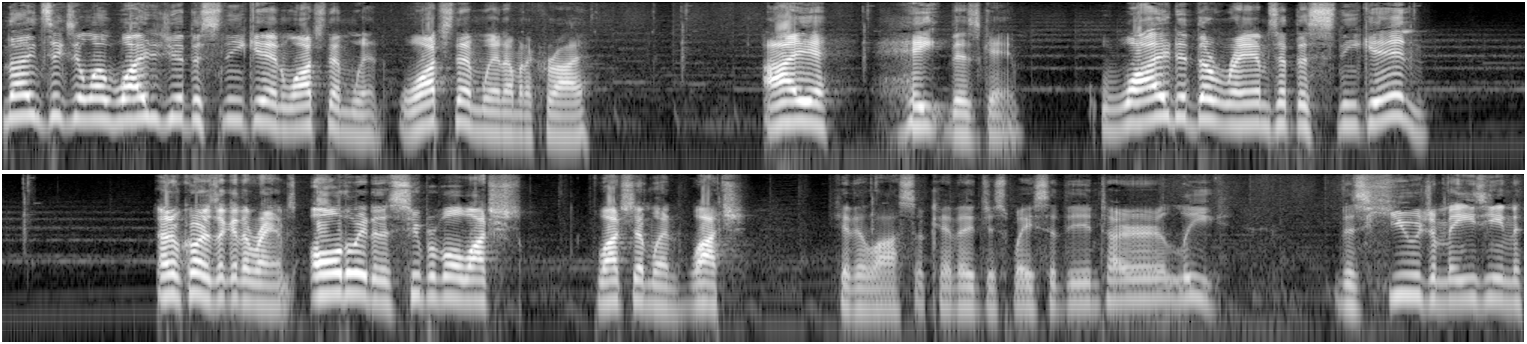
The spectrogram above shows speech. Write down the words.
nine six and one? Why did you have to sneak in? Watch them win. Watch them win. I'm gonna cry. I hate this game. Why did the Rams have to sneak in? And of course, look at the Rams all the way to the Super Bowl. Watch, watch them win. Watch. Okay, they lost. Okay, they just wasted the entire league. This huge, amazing.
